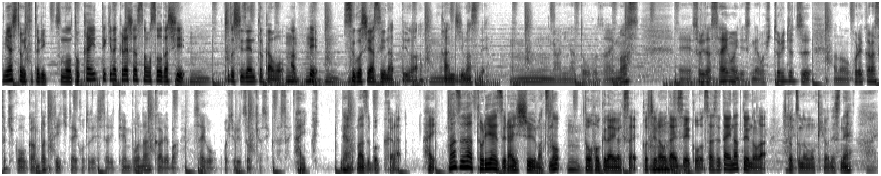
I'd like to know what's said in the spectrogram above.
宮下も言った通りその都会的な暮らしやすさもそうだし、うん、ちょっと自然とかもあって、過ごしやすいなっていうのは感じますね。うんありがとうございます。えー、それでは最後にですねお一人ずつあのこれから先こう頑張っていきたいことでしたり展望なんかあれば最後お一人ずつお聞かせください。はい、はい、ではまず僕から。はい、まずはとりあえず来週末の東北大学祭、うん、こちらを大成功させたいなというのが一つの目標ですね。はい、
